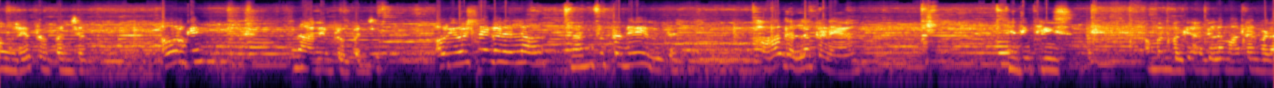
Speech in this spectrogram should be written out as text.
ಅವರೇ ಪ್ರಪಂಚ ಅವ್ರಿಗೆ ನಾನೇ ಪ್ರಪಂಚ ಅವ್ರ ಯೋಚನೆಗಳೆಲ್ಲ ನನ್ ಸುತ್ತನೇ ಇರುತ್ತೆ ಹಾಗಲ್ಲ ಕಣೆ ನಿಧಿ ಪ್ಲೀಸ್ ಅಮ್ಮನ ಬಗ್ಗೆ ಹಾಗೆಲ್ಲ ಮಾತಾಡ್ಬೇಡ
